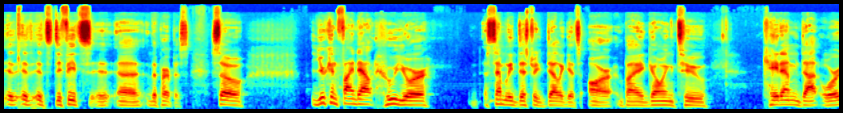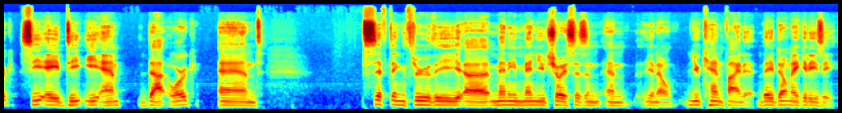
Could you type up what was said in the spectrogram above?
it, it defeats uh, the purpose. So you can find out who your assembly district delegates are by going to cadem.org, C-A-D-E-M.org, and sifting through the uh, many menu choices, and, and you know you can find it. They don't make it easy.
